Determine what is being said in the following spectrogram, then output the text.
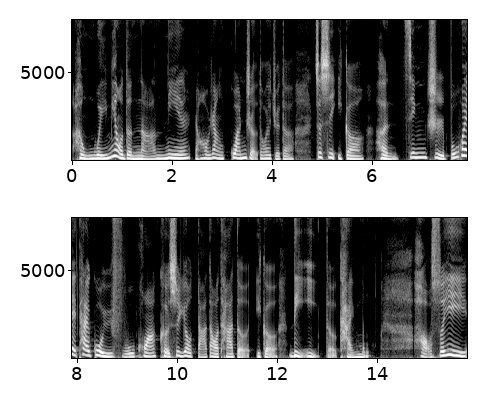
很微妙的拿捏，然后让观者都会觉得这是一个很精致，不会太过于浮夸，可是又达到他的一个利益的开幕。好，所以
